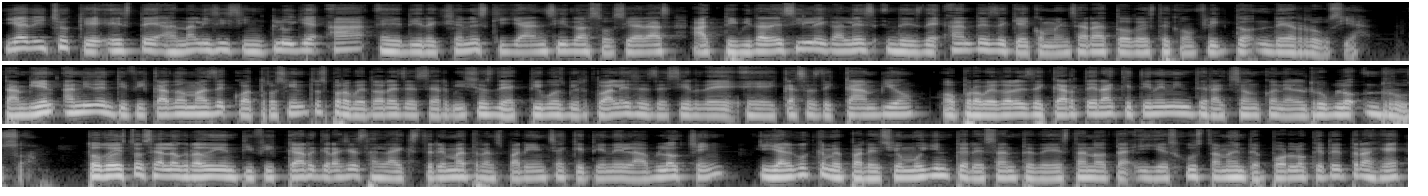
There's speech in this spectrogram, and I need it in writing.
y ha dicho que este análisis incluye a eh, direcciones que ya han sido asociadas a actividades ilegales desde antes de que comenzara todo este conflicto de Rusia. También han identificado más de 400 proveedores de servicios de activos virtuales, es decir, de eh, casas de cambio o proveedores de cartera que tienen interacción con el rublo ruso. Todo esto se ha logrado identificar gracias a la extrema transparencia que tiene la blockchain y algo que me pareció muy interesante de esta nota y es justamente por lo que te traje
